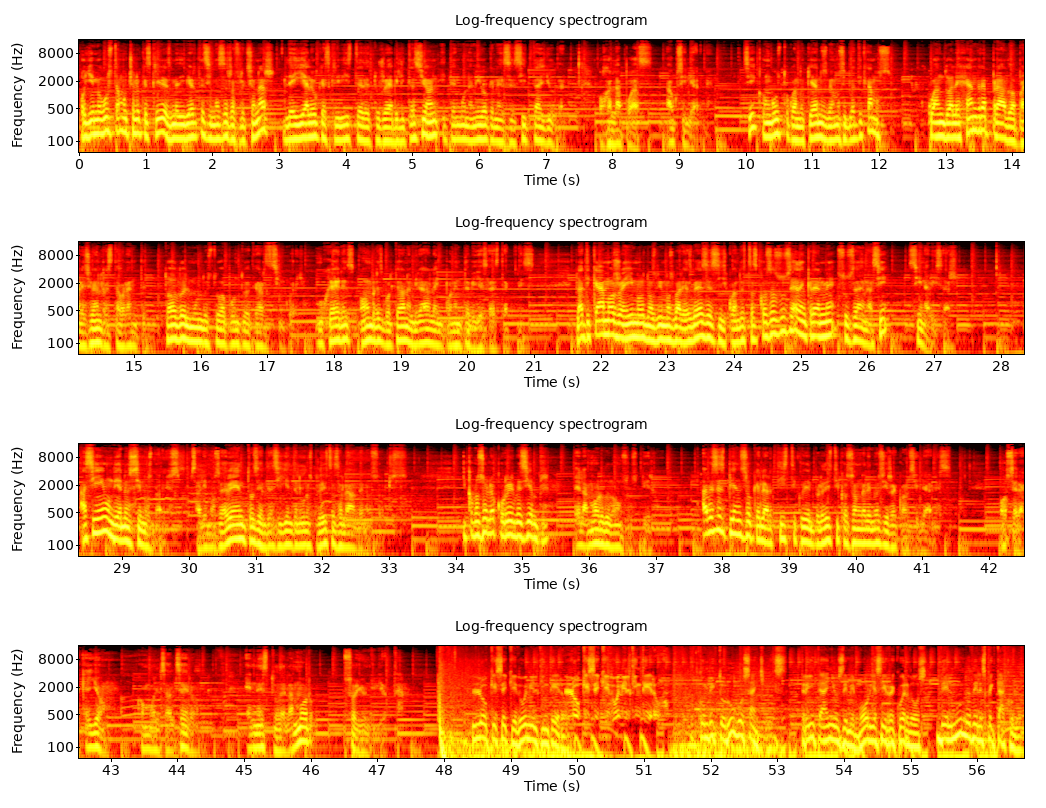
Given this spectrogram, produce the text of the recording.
Oye, me gusta mucho lo que escribes, me diviertes y me haces reflexionar. Leí algo que escribiste de tu rehabilitación y tengo un amigo que necesita ayuda. Ojalá puedas auxiliarme. Sí, con gusto, cuando quieras nos vemos y platicamos. Cuando Alejandra Prado apareció en el restaurante, todo el mundo estuvo a punto de quedarse sin cuello. Mujeres, hombres voltearon a mirar a la imponente belleza de esta actriz. Platicamos, reímos, nos vimos varias veces y cuando estas cosas suceden, créanme, suceden así, sin avisar. Así, un día nos hicimos novios. Salimos a eventos y al día siguiente algunos periodistas hablaban de nosotros. Y como suele ocurrirme siempre, el amor duró un suspiro. A veces pienso que el artístico y el periodístico son gremios irreconciliables. ¿O será que yo, como el salsero, en esto del amor, soy un idiota? Lo que se quedó en el tintero. Lo que se quedó en el tintero. Con Víctor Hugo Sánchez. 30 años de memorias y recuerdos del mundo del espectáculo.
